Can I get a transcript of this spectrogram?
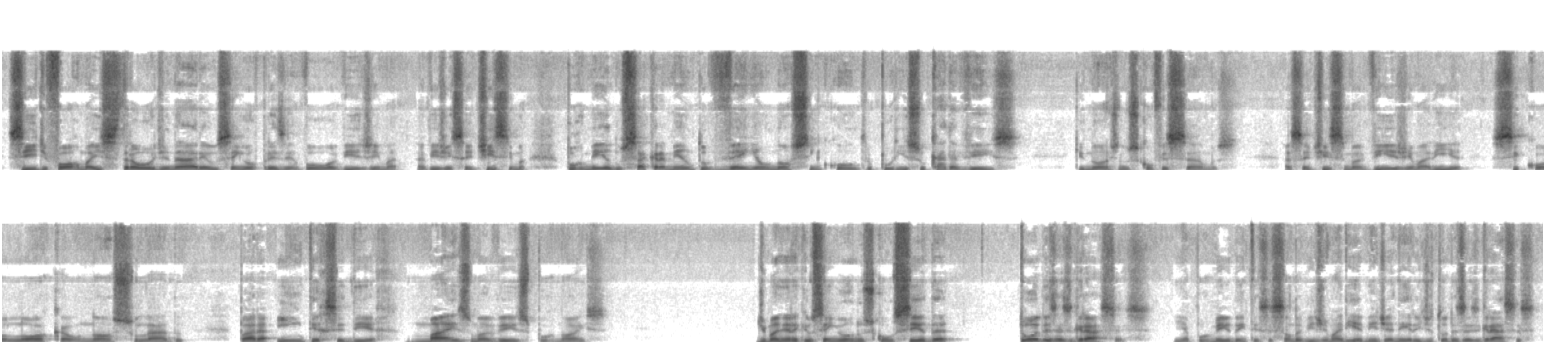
Se de forma extraordinária o Senhor preservou a Virgem, a Virgem Santíssima, por meio do sacramento venha ao nosso encontro. Por isso, cada vez que nós nos confessamos, a Santíssima Virgem Maria se coloca ao nosso lado para interceder mais uma vez por nós, de maneira que o Senhor nos conceda todas as graças, e é por meio da intercessão da Virgem Maria, medianeira de todas as graças,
